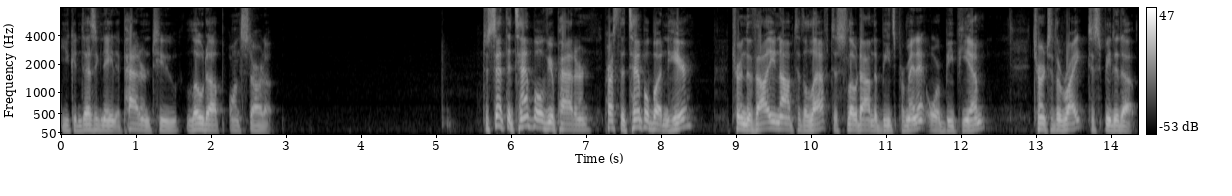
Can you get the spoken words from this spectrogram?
You can designate a pattern to load up on startup. To set the tempo of your pattern, press the tempo button here. Turn the value knob to the left to slow down the beats per minute or BPM. Turn to the right to speed it up.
